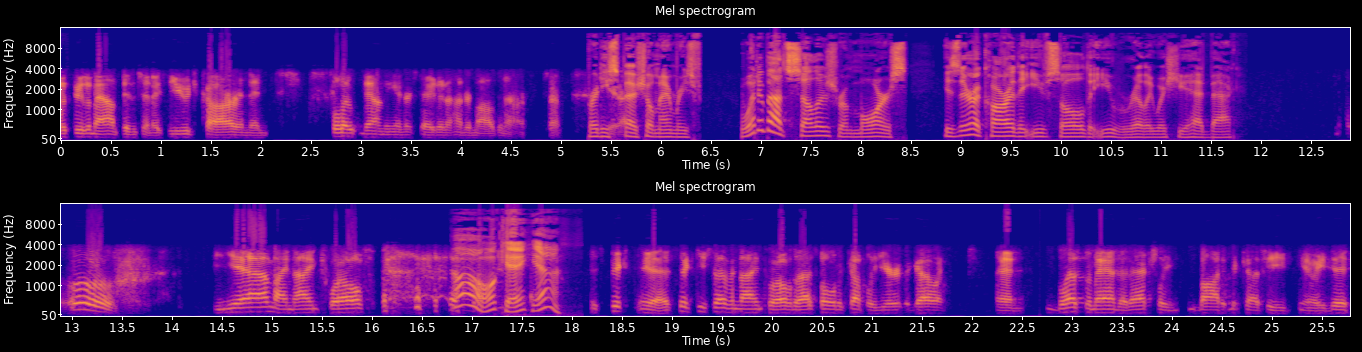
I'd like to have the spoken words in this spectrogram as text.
go through the mountains in a huge car and then float down the interstate at 100 miles an hour. So Pretty special memories. What about seller's remorse? Is there a car that you've sold that you really wish you had back? Oh, yeah, my 912. Oh, okay. Yeah. it's yeah, it's 67 912 that I sold a couple of years ago, and and bless the man that actually bought it because he, you know, he did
